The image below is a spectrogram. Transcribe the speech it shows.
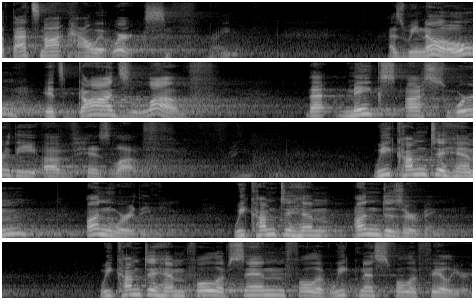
But that's not how it works, right? As we know, it's God's love that makes us worthy of his love. We come to him unworthy. We come to him undeserving. We come to him full of sin, full of weakness, full of failure.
